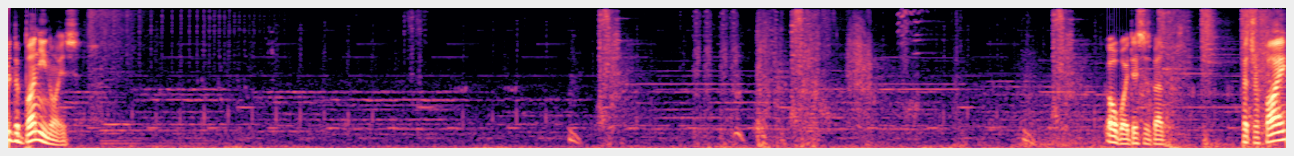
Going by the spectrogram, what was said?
Heard the bunny noise. Oh boy, this is bad. Petrify.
